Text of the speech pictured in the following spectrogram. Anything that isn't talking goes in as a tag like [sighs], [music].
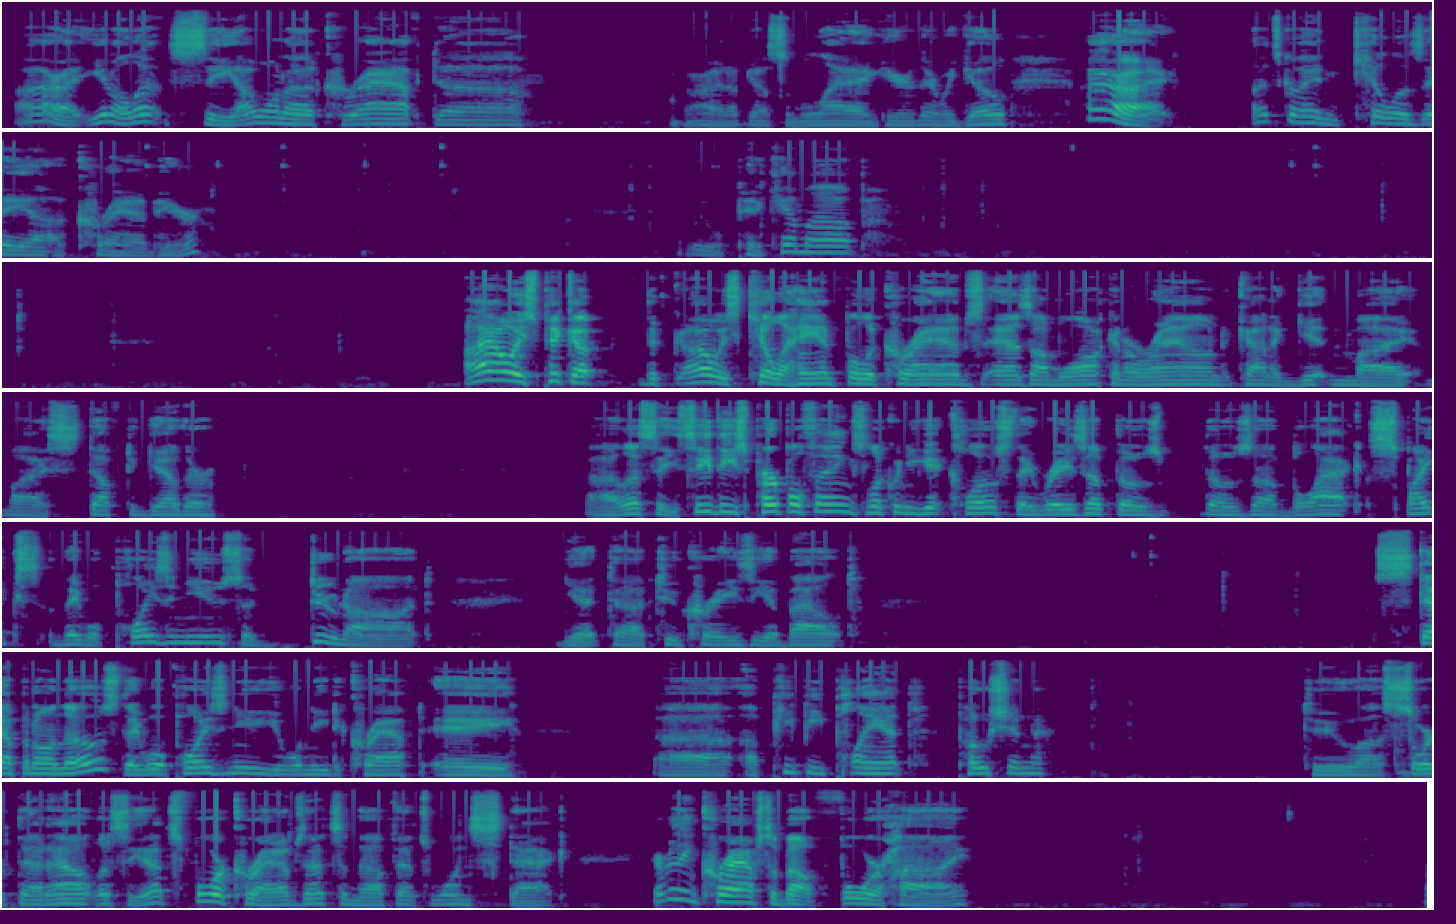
All right, you know, let's see. I want to craft. Uh, all right, I've got some lag here. There we go. All right, let's go ahead and kill us a, uh, a crab here. We will pick him up. I always pick up the I always kill a handful of crabs as I'm walking around, kind of getting my my stuff together. Uh, let's see. See these purple things? Look when you get close, they raise up those those uh, black spikes. They will poison you, so do not get uh, too crazy about stepping on those. They will poison you. You will need to craft a uh, a Pipi plant potion to uh, sort that out. Let's see, that's four crabs. That's enough. That's one stack. Everything crafts about four high.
